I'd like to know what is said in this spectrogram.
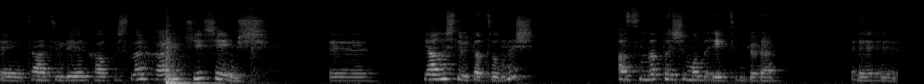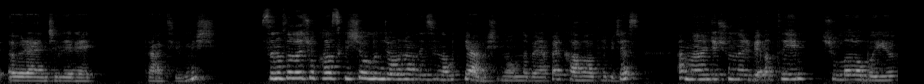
Ee, tatil diye kalkıştılar. Halbuki şeymiş. e, yanlış tweet atılmış. Aslında taşımalı eğitim gören e, öğrencilere tatilmiş. Sınıfta da çok az kişi olunca Orhan izin alıp gelmiş. Şimdi onunla beraber kahvaltı yapacağız. Ama önce şunları bir atayım. Şu lavaboyu,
